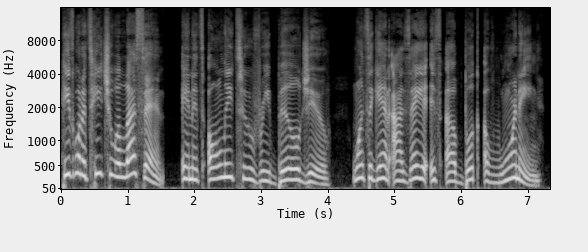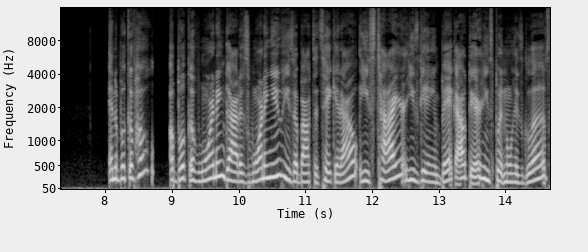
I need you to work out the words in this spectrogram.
He's going to teach you a lesson. And it's only to rebuild you. Once again, Isaiah is a book of warning and a book of hope. A book of warning. God is warning you. He's about to take it out. He's tired. He's getting back out there. He's putting on his gloves.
